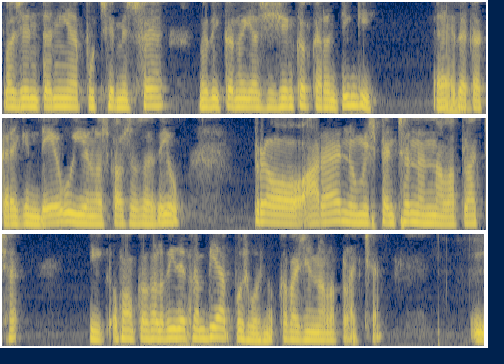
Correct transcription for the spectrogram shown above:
la gent tenia potser més fe, no dic que no hi hagi gent que encara en tingui, eh, de que cregui en Déu i en les coses de Déu, però ara només pensen en anar a la platja i com que la vida ha canviat, doncs bueno, que vagin a la platja i,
